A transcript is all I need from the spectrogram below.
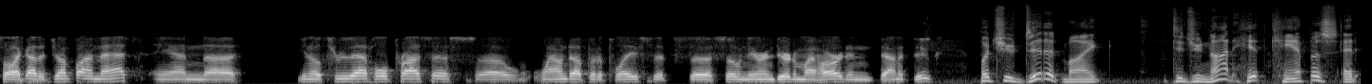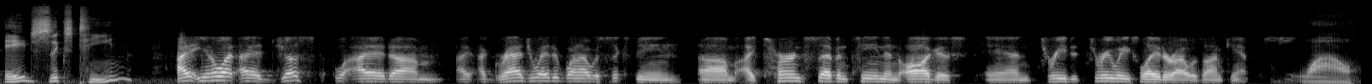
so I got to jump on that, and uh, you know, through that whole process, uh, wound up at a place that's uh, so near and dear to my heart, and down at Duke. But you did it, Mike. Did you not hit campus at age sixteen? I, you know what, I had just I had um, I, I graduated when I was 16. Um, I turned 17 in August, and three three weeks later, I was on campus. Wow.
